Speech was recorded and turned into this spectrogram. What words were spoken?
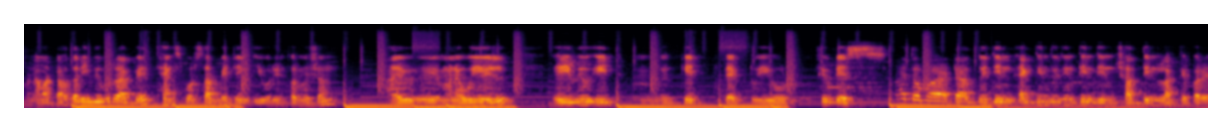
মানে আমারটা হয়তো রিভিউ রাখবে। Thanks for submitting your information I মানে we will review it get back to your few days হয়তো বা এটা দুই দিন, একদিন, দুই দিন, তিন দিন, সাত দিন লাগতে পারে।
